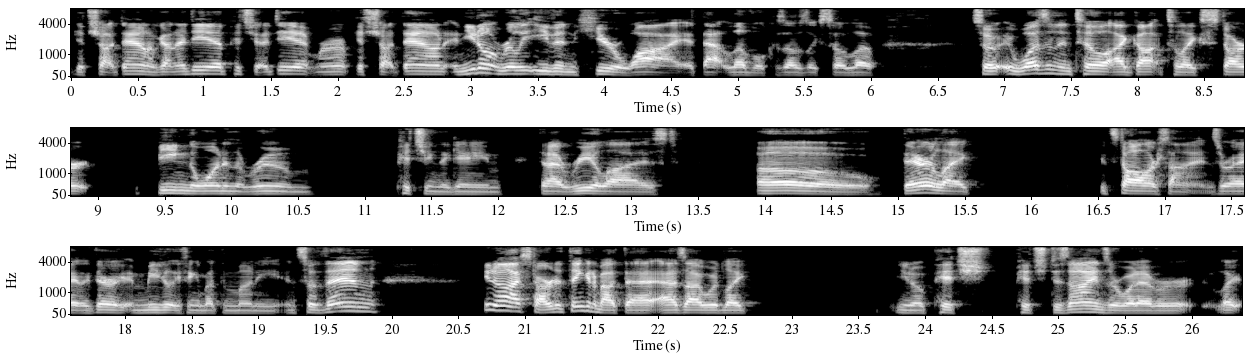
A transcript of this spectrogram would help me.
get shot down. I've got an idea, pitch the idea, merp, get shot down, and you don't really even hear why at that level because I was like so low. So it wasn't until I got to like start being the one in the room pitching the game that I realized, oh, they're like it's dollar signs, right? Like they're immediately thinking about the money, and so then you know I started thinking about that as I would like you know pitch pitch designs or whatever. Like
